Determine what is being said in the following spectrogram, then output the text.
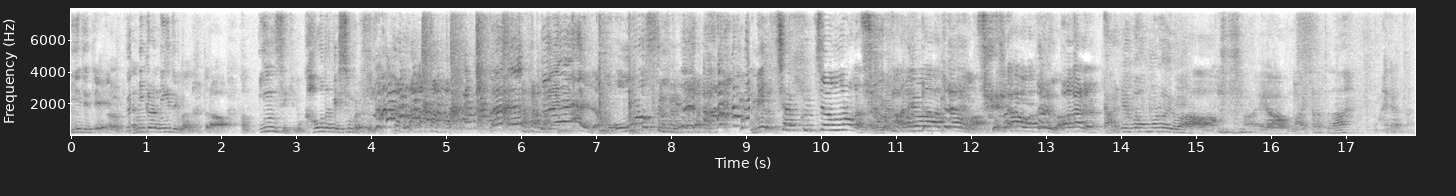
逃げてて、う何から逃げてるかと思ったらあの隕石の顔だけ志村けんがもうおもろすぎて。めちゃくちゃおもろかった。あれはあかんわ。それはわかるわ。わかる。あれはおもろいわ。あいやーもう会いたかったな。会いたかった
